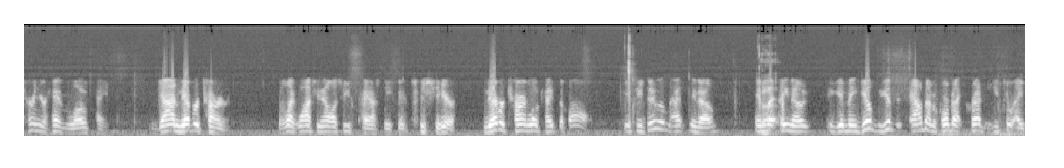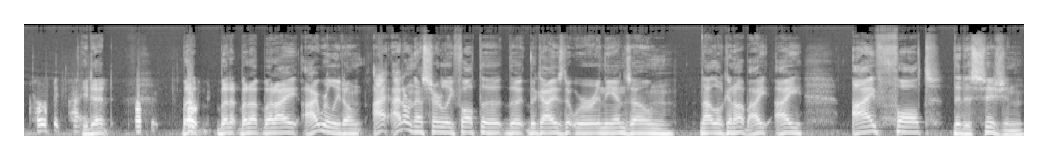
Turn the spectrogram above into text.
turn your head and locate. Guy never turned. It was like watching LSU's pass defense this year. Never turn, locate the ball. If you do, that, you know, and but, you know, give me give give Alabama quarterback credit. He threw a perfect pass. He did. perfect. But Perfect. but but uh, but I I really don't I, I don't necessarily fault the, the the guys that were in the end zone not looking up. I I I fault the decision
